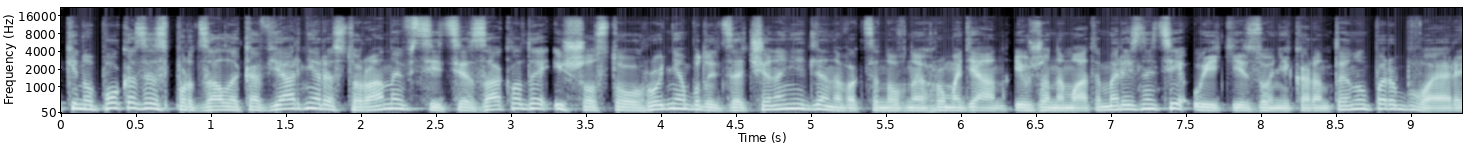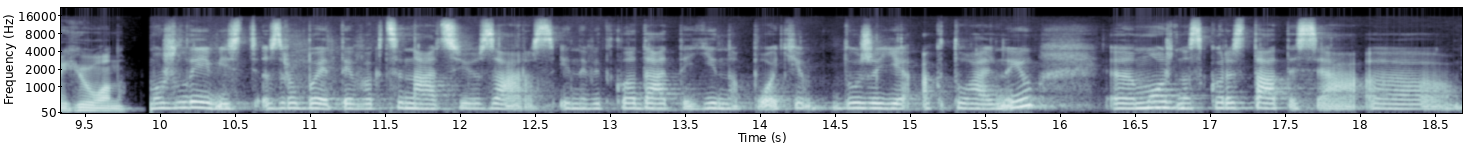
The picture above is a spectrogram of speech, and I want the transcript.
кінопокази, спортзали, кав'ярні, ресторани всі ці заклади із 6 грудня будуть зачинені для невакцинованих громадян, і вже не матиме різниці, у якій зоні карантину перебуває регіон. Можливість зробити вакцинацію зараз і не відкладати її на потім дуже є актуальною. Е, Можна скористатися е,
